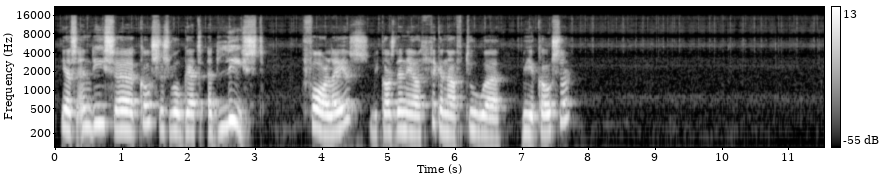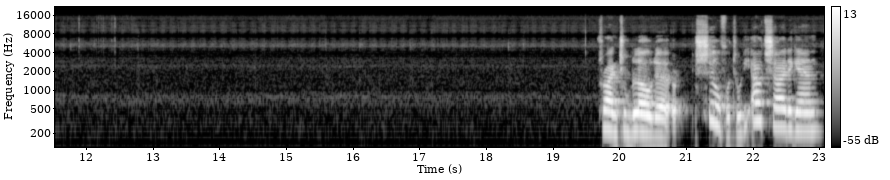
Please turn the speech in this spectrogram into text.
Yes, and these uh, coasters will get at least four layers, because then they are thick enough to uh, be a coaster. Trying to blow the silver to the outside again.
